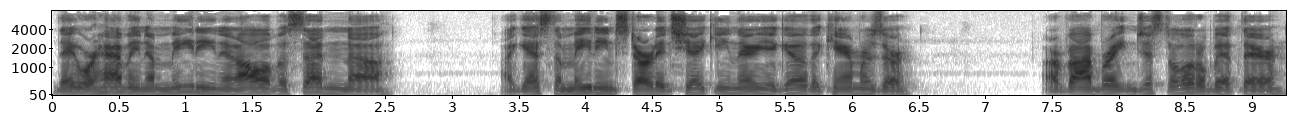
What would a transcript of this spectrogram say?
they were having a meeting, and all of a sudden, uh, I guess the meeting started shaking. There you go. The cameras are are vibrating just a little bit there.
